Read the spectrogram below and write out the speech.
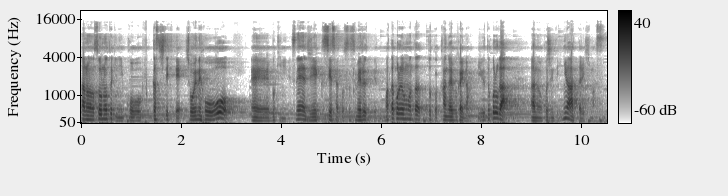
あの、その時にこう復活してきて、省エネ法を、えー、武器にですね、GX 政策を進めるっていうのまたこれもまたちょっと感慨深いなっていうところが、あの、個人的にはあったりします。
